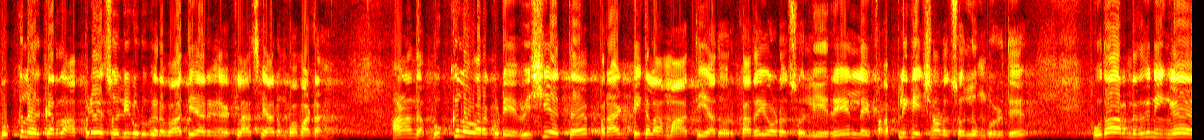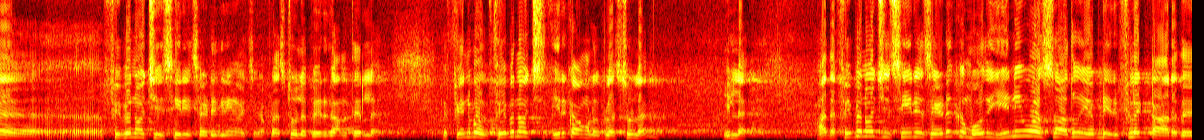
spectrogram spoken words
புக்கில் இருக்கிறத அப்படியே சொல்லிக் கொடுக்குற வாத்தியாருங்க கிளாஸ்க்கு யாரும் போக மாட்டாங்க ஆனால் அந்த புக்கில் வரக்கூடிய விஷயத்தை ப்ராக்டிக்கலாக மாற்றி அதை ஒரு கதையோடு சொல்லி ரியல் லைஃப் அப்ளிகேஷனோட சொல்லும் பொழுது உதாரணத்துக்கு நீங்கள் ஃபிபனோச்சி சீரிஸ் எடுக்கிறீங்கன்னு வச்சுங்க ப்ளஸ் டூவில் இப்போ இருக்கான்னு தெரில இப்போ ஃபிபோ ஃபிபனோச் இருக்கா உங்களுக்கு ப்ளஸ் டூவில் இல்லை. அந்த ஃபிபனோச்சி சீரிஸ் எடுக்கும்போது யூனிவர்ஸ் அதுவும் எப்படி ரிஃப்ளெக்ட் ஆகுது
